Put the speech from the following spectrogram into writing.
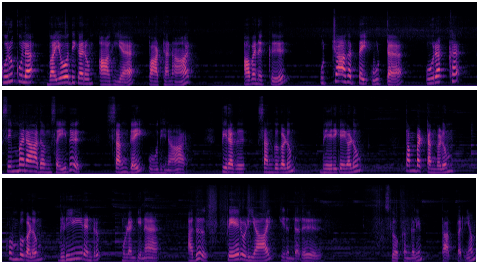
குருகுல வயோதிகரும் ஆகிய பாட்டனார் அவனுக்கு உற்சாகத்தை ஊட்ட உறக்க சிம்மநாதம் செய்து சங்கை ஊதினார். பிறகு சங்குகளும் பேரிகைகளும் தம்பட்டங்களும் கொம்புகளும் திடீரென்று முழங்கின. அது பேரொளியாய் இருந்தது. ஸ்லோகங்களின் தாத்பரியம்.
